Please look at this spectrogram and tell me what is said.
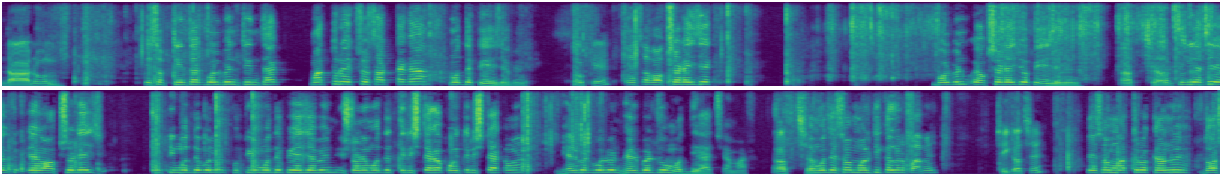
দারুণ এসব তিন থাক বলবেন তিন থাক মাত্র একশো ষাট টাকা মধ্যে পেয়ে যাবেন। ওকে। এসব অক্সাইডাইজে বলবেন অক্সাইডাইজও পেয়ে যাবেন। আচ্ছা সব চুড়ি আচ্ছা। আছে অক্সাইডাইজ পুঁতির মধ্যে বলবেন পুঁতির মধ্যে পেয়ে যাবেন স্টোনের মধ্যে তিরিশ টাকা পঁয়ত্রিশ টাকা আমার ভেলভেট বলবেন ভেলভেটও মধ্যে আছে আমার। আচ্ছা এর মধ্যে আচ্ছা, সব মাল্টি কালার পাবেন। ঠিক আছে। এসব মাত্র কানে দশ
